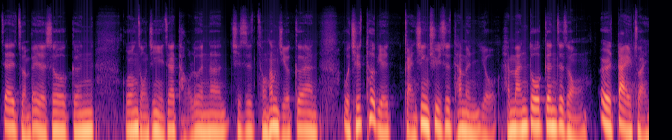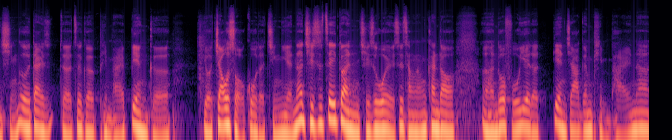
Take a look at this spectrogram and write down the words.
在准备的时候跟国荣总经理在讨论，那其实从他们几个个案，我其实特别感兴趣，是他们有还蛮多跟这种二代转型、二代的这个品牌变革。有交手过的经验，那其实这一段其实我也是常常看到，呃，很多服务业的店家跟品牌，那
